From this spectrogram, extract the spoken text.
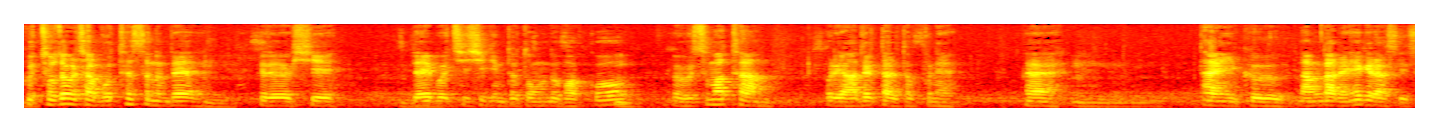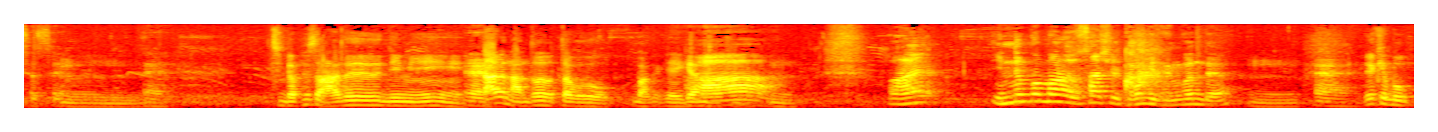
그 조작을 잘 못했었는데 그래도 역시 네이버 지식인도 도움도 받고 그리고 스마트한 우리 아들 딸 덕분에 예, 음, 다행히 그 난관을 해결할 수 있었어요. 음, 예. 지금 옆에서 아드님이 네. 딸은 안 도와줬다고 막 얘기하는 것 아. 같은데. 음, 아니 있는 것만으로도 사실 도움이 된 건데요. 음. 예. 이렇게 뭐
